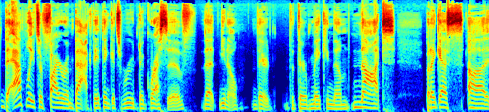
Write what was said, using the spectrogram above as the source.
the athletes are firing back. They think it's rude and aggressive that you know they're that they're making them not. But I guess uh,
